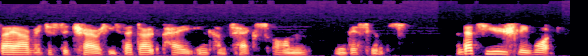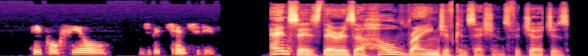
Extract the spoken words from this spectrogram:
they are registered charities, they don't pay income tax on investments. And that's usually what people feel is a bit sensitive. Anne says there is a whole range of concessions for churches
